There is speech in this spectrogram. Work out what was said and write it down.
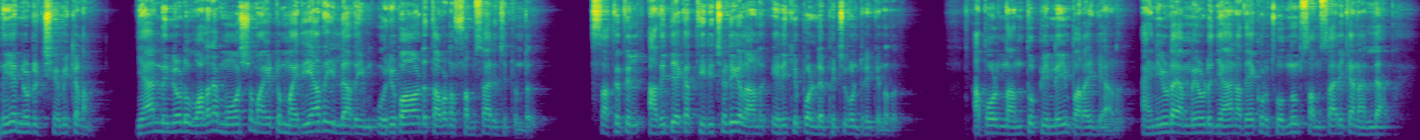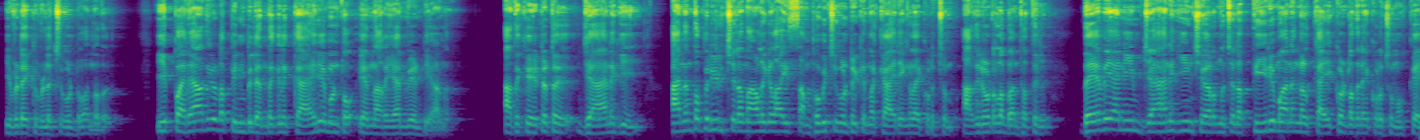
നീ എന്നോട് ക്ഷമിക്കണം. ഞാൻ നിന്നോട് വളരെ മോശമായിട്ടും മര്യാദയില്ലാതെയും ഒരുപാട് തവണ സംസാരിച്ചിട്ടുണ്ട്. സത്യത്തിൽ അതിന്റെയൊക്കെ തിരിച്ചടികളാണ് എനിക്കിപ്പോൾ ലഭിച്ചുകൊണ്ടിരിക്കുന്നത്. അപ്പോൾ നന്ദു പിന്നെയും പറയുകയാണ് അനിയുടെ അമ്മയോട് ഞാൻ അതേക്കുറിച്ച് ഒന്നും സംസാരിക്കാനല്ല ഇവിടേക്ക് വിളിച്ചു കൊണ്ടുവന്നത് ഈ പരാതിയുടെ പിൻപിൽ എന്തെങ്കിലും കാര്യമുണ്ടോ എന്നറിയാൻ വേണ്ടിയാണ്. അത് കേട്ടിട്ട് ജാനകി അനന്തപുരിയിൽ ചില നാളുകളായി സംഭവിച്ചുകൊണ്ടിരിക്കുന്ന കാര്യങ്ങളെക്കുറിച്ചും അതിനോടുള്ള ബന്ധത്തിൽ ദേവയാനിയും ജാനകിയും ചേർന്ന് ചില തീരുമാനങ്ങൾ കൈക്കൊണ്ടതിനെക്കുറിച്ചുമൊക്കെ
